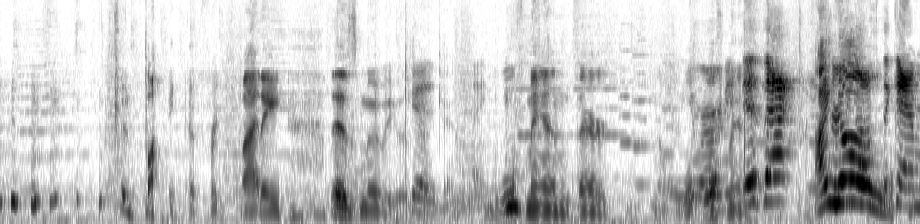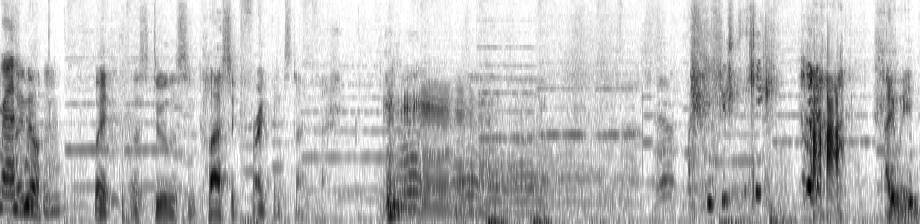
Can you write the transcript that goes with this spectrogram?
Goodbye, everybody. This movie was Good okay. night. Wolfman, there. No, You Wo- already Wolfman. did that. I know. Off the camera. I know. Wait, let's do this in classic Frankenstein fashion. I win.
